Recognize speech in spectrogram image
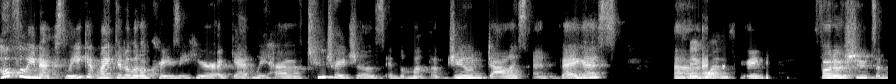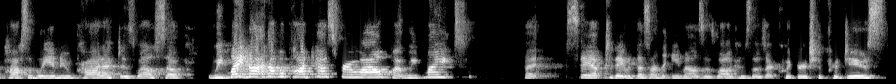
hopefully next week. It might get a little crazy here again. We have two trade shows in the month of June Dallas and Vegas. Um, Big ones. Photo shoots and possibly a new product as well. So we might not have a podcast for a while, but we might. But stay up to date with us on the emails as well, because those are quicker to produce.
